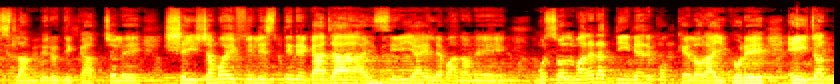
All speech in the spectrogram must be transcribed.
ইসলাম বিরোধী কাজ চলে, সেই সময় ফিলিস্তিনে গাজায় সিরিয়ায়, লেবাননে মুসলমানেরা দিনের পক্ষে লড়াই করে। এই জন্য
